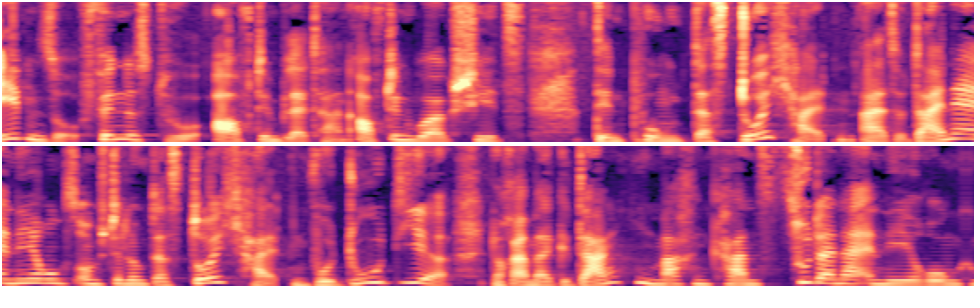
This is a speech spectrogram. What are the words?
Ebenso findest du auf den Blättern, auf den Worksheets den Punkt das Durchhalten, also deine Ernährungsumstellung, das Durchhalten, wo du dir noch einmal Gedanken machen kannst zu deiner Ernährung,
